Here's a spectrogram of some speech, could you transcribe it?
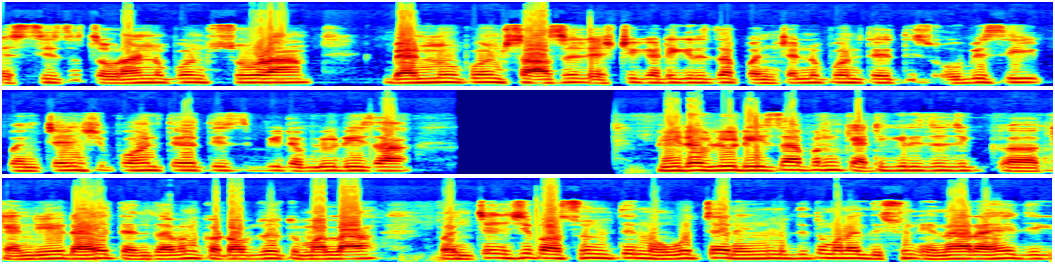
एस सीचा चौऱ्याण्णव पॉईंट सोळा ब्याण्णव पॉईंट सहासष्ट एस टी कॅटेगरीचा पंच्याण्णव पॉईंट तेहतीस ओबीसी पंच्याऐंशी पॉईंट तेहतीस पी डब्ल्यू डीचा पीडब्ल्यू डीचा पण कॅटेगरीचा जे कॅन्डिडेट आहे त्यांचा पण कट ऑफ जो तुम्हाला पंच्याऐंशी पासून ते नव्वदच्या रेंजमध्ये तुम्हाला दिसून येणार आहे जे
